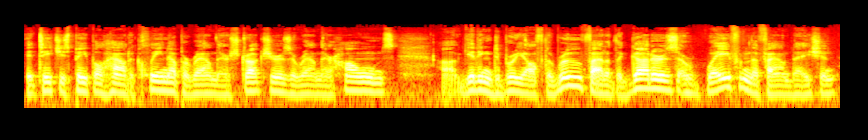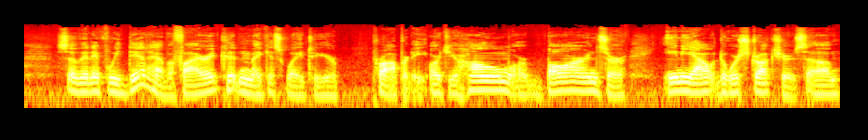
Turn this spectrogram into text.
It teaches people how to clean up around their structures, around their homes, uh, getting debris off the roof, out of the gutters, away from the foundation, so that if we did have a fire, it couldn't make its way to your property or to your home or barns or any outdoor structures. Um,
